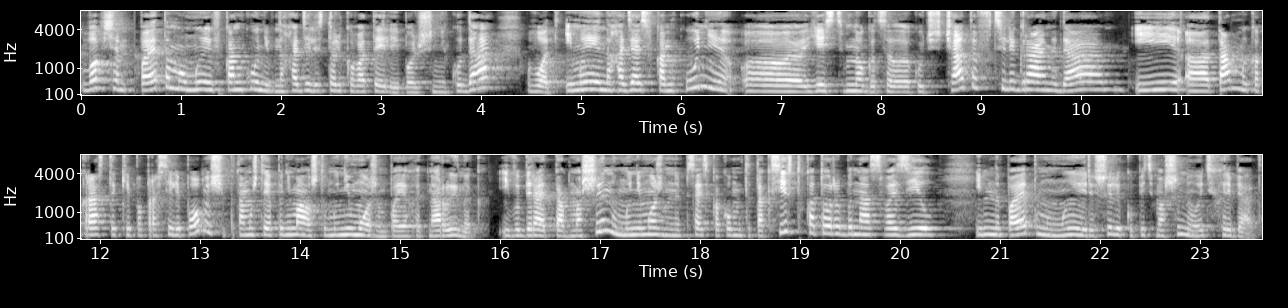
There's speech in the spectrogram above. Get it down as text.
В общем, поэтому мы в Канкуне находились только в отеле и больше никуда. Вот. И мы, находясь в Канкуне, э, есть много, целая куча чатов в Телеграме, да, и э, там мы как раз-таки попросили помощи, потому что я понимала, что мы не можем поехать на рынок и выбирать там машину, мы не можем написать какому-то таксисту, который бы нас возил. Именно поэтому мы решили купить машину у этих ребят.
